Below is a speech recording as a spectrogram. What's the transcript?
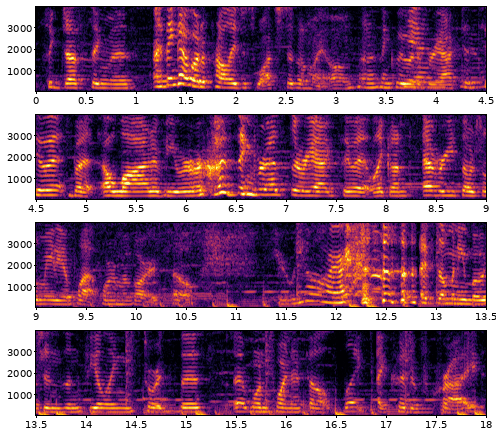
suggesting this. I think I would have probably just watched it on my own. I don't think we would Yeah, have reacted to it, but a lot of you were requesting for us to react to it, like on every social media platform of ours, so here we are. Have so many emotions and feelings towards this. At one point I felt like I could have cried.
